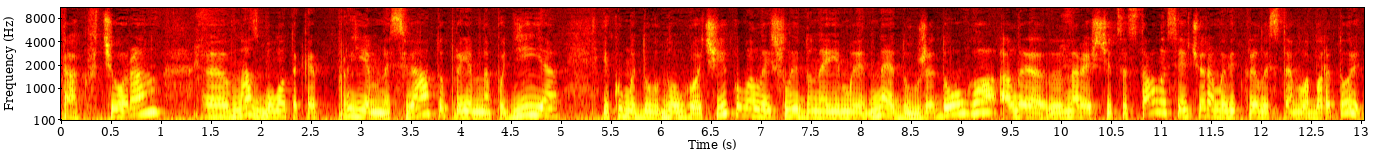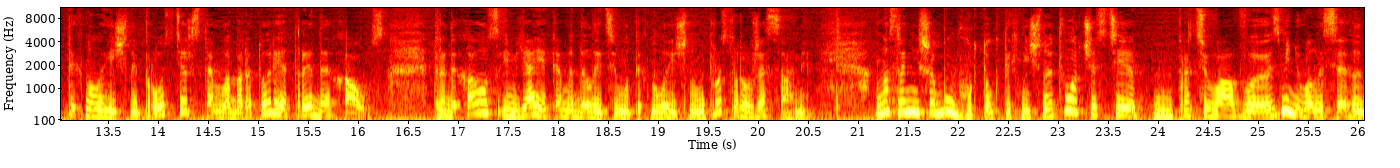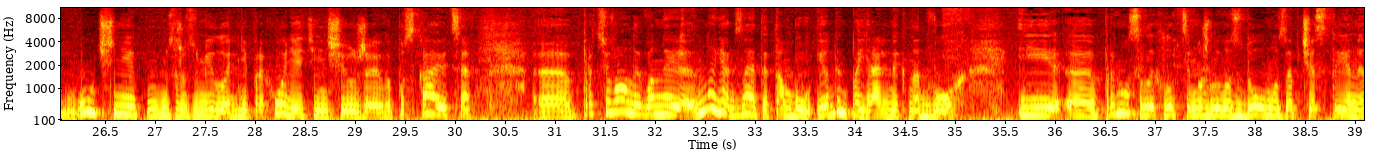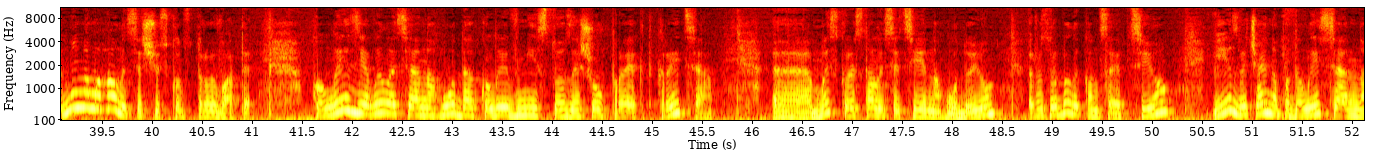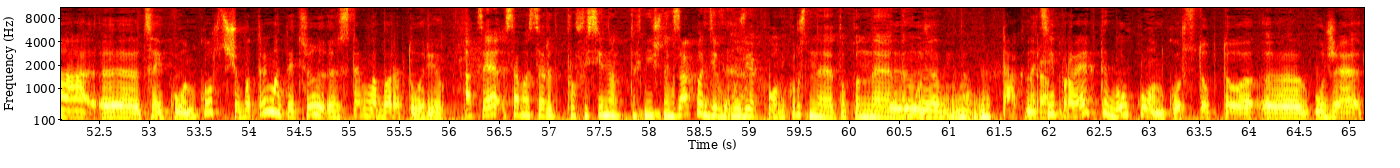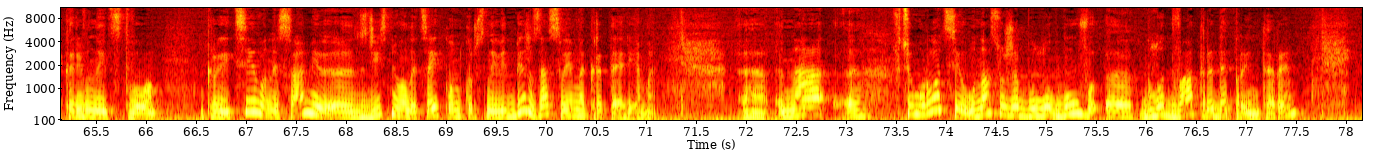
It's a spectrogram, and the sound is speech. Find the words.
Так, вчора в нас було таке приємне свято, приємна подія, яку ми довго очікували. Йшли до неї ми не дуже довго, але е, нарешті це сталося. І вчора ми відкрили STEM лабораторію, технологічний простір, STEM лабораторія 3D House. 3D House – ім'я, яке ми дали цьому технологічному простору вже самі. У нас раніше був гурток технічної творчості, працював, е, змінювалися учні. Зрозуміло, одні приходять, інші вже випускаються. Е, Працювали вони, ну як знаєте, там був і один паяльник на двох. І е, приносили хлопці, можливо, з дому запчастини, ну намагалися щось конструювати. Коли з'явилася нагода, коли в місто зайшов проект Криця, ми скористалися цією нагодою, розробили концепцію і, звичайно, подалися на е, цей конкурс, щоб отримати цю stem лабораторію А це саме серед професійно-технічних закладів був як конкурс, не тобто не, не кожен Е, Так, на ці проекти був конкурс. Тобто, е, уже керівництво Криці вони самі е, здійснювали цей конкурсний відбір за своїми критеріями. Е, На, е, в цьому році у нас вже було, був, е, було два 3D-принтери,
